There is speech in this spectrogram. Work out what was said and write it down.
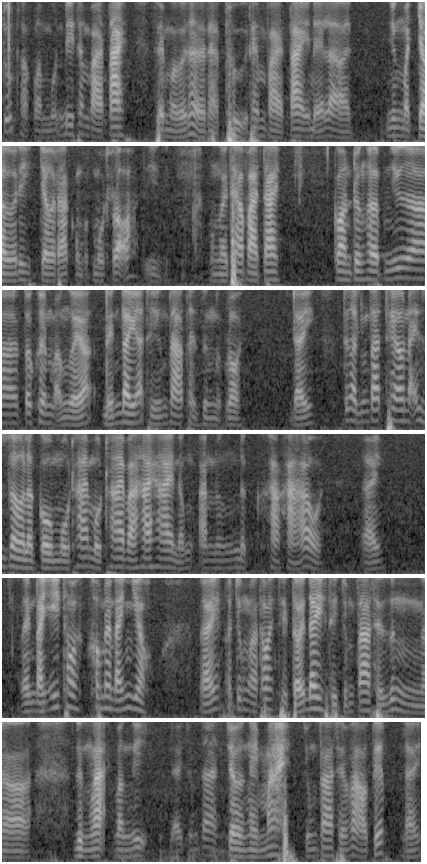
chút hoặc là muốn đi thêm vài tay, thì mới có thể thử thêm vài tay, đấy là nhưng mà chờ đi chờ ra còn một một rõ thì mọi người theo vài tay. Còn trường hợp như ờ, tôi khuyên mọi người á đến đây á thì chúng ta có thể dừng được rồi. Đấy tức là chúng ta theo nãy giờ là cầu một hai một hai và hai hai nó cũng ăn được khá khá rồi. Đấy nên đánh ít thôi không nên đánh nhiều. Đấy nói chung là thôi thì tới đây thì chúng ta sẽ dừng uh, dừng lại và nghỉ. Để chúng ta chờ ngày mai chúng ta sẽ vào tiếp. Đấy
